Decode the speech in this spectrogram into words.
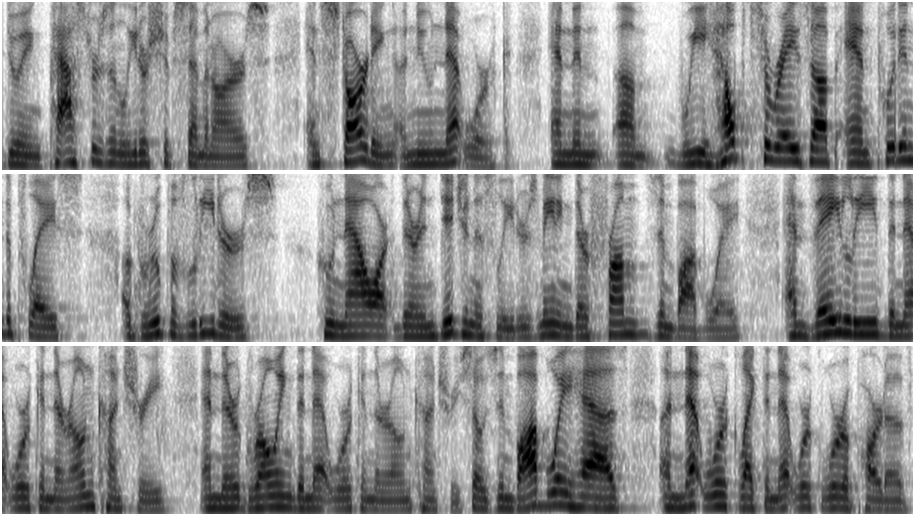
doing pastors and leadership seminars and starting a new network. And then um, we helped to raise up and put into place a group of leaders who now are they're indigenous leaders, meaning they're from Zimbabwe, and they lead the network in their own country, and they're growing the network in their own country. So Zimbabwe has a network like the network we're a part of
